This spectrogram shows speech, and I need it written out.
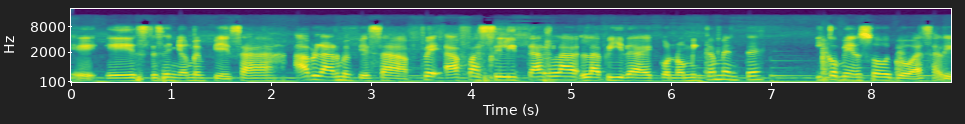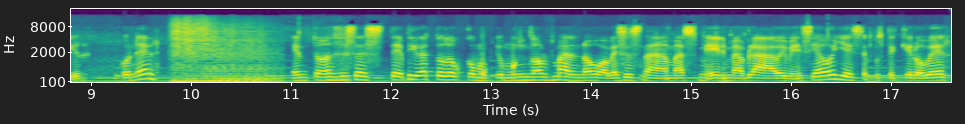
eh, este señor me empieza a hablar, me empieza a, facilitar la, la vida económicamente y comienzo yo a salir con él. Entonces, este, iba todo como que muy normal, ¿no? A veces nada más él me hablaba y me decía, oye, este, pues te quiero ver.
